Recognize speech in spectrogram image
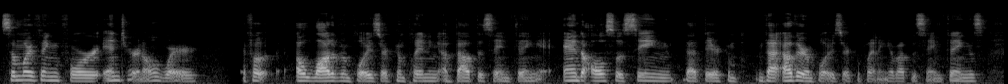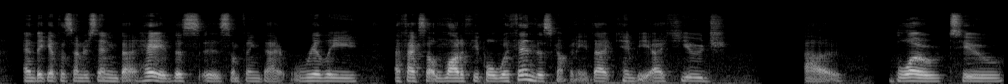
Similar thing for internal, where if a, a lot of employees are complaining about the same thing and also seeing that they're that other employees are complaining about the same things and they get this understanding that hey this is something that really affects a lot of people within this company that can be a huge uh, blow to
